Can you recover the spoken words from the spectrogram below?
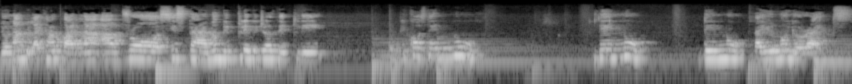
they'll now be like, how bad now? I'll draw, sister, not be play with just they play. Because they know. They know. They know that you know your rights.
